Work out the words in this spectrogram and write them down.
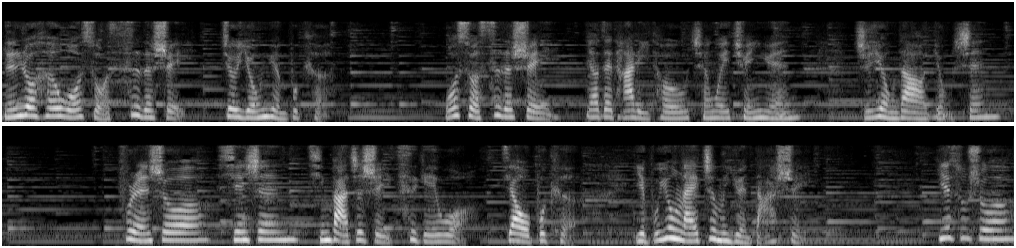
人若喝我所赐的水，就永远不渴。我所赐的水，要在他里头成为泉源，直涌到永生。”妇人说：“先生，请把这水赐给我。”叫我不渴，也不用来这么远打水。耶稣说：“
